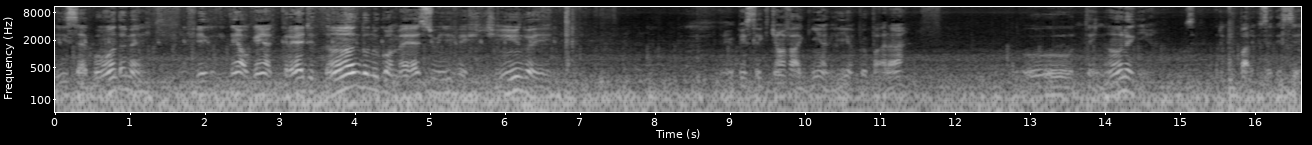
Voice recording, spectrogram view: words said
Isso é bom também. Significa que tem alguém acreditando no comércio e investindo aí. Eu pensei que tinha uma vaguinha ali ó, pra eu parar. Oh, tem não, neguinho. Para que você descer.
